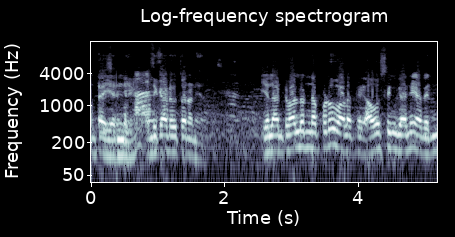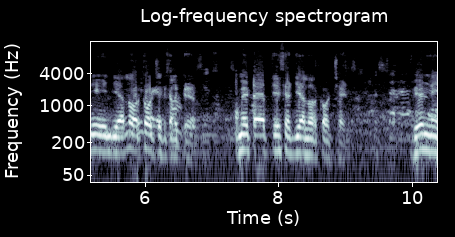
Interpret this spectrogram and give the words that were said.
ఉంటాయి అన్ని ఎందుకు అడుగుతాను నేను? ఇలాంటి వాళ్ళు ఉన్నప్పుడు వాళ్ళకి హౌసింగ్ గానీ అవన్నీ ఏం చేయాలో వర్కౌట్ చేయండి కలెక్టర్ సిమెంట్ టైప్ చేసి ఎడ్ చేయాలి వర్కౌట్ చేయండి. వీళ్ళని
